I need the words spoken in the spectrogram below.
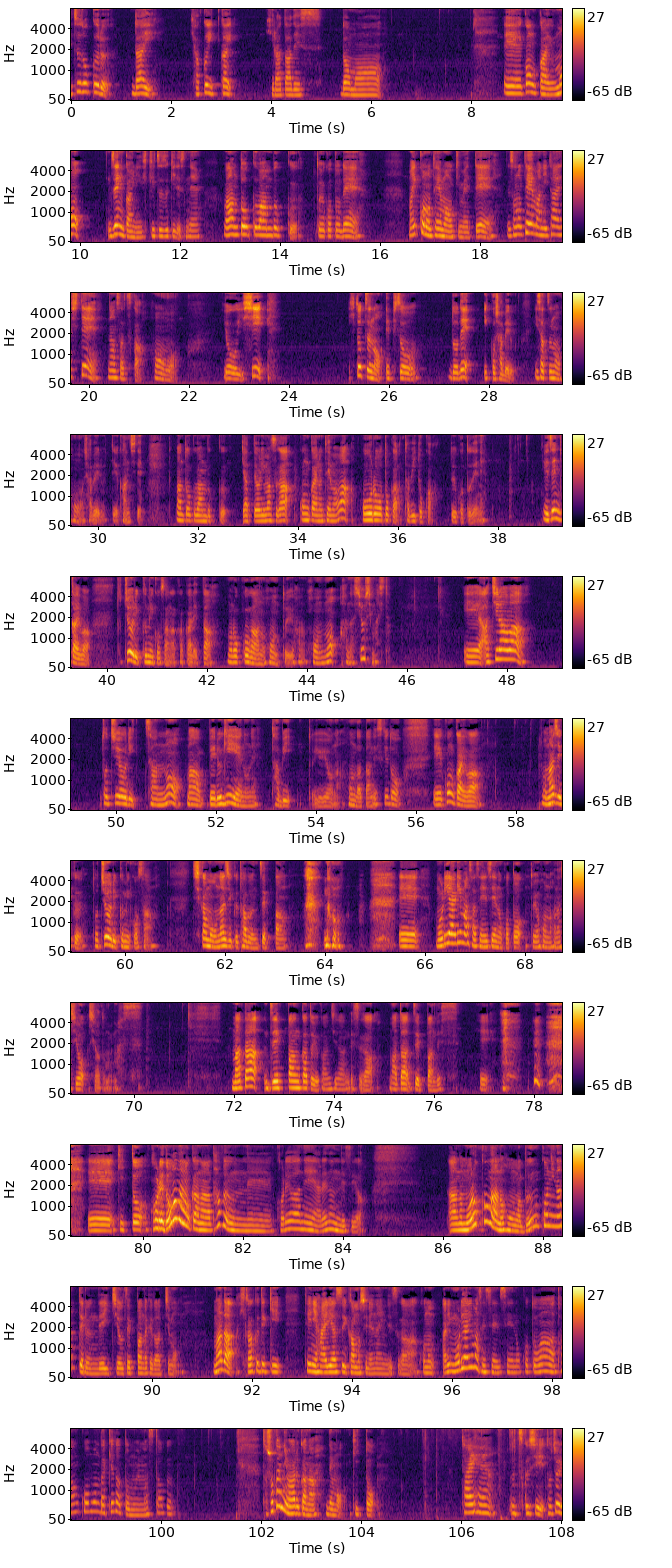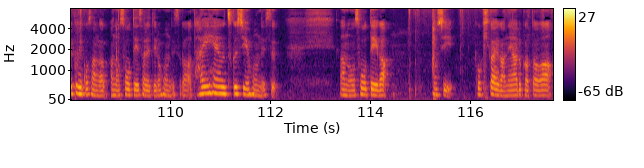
越読る第101回平田です。どうも。えー、今回も前回に引き続きですねワントークワンブックということで、まあ、1個のテーマを決めてでそのテーマに対して何冊か本を用意し一つのエピソードで1個喋る。一冊の本を喋るっていう感じでワントークワンブックやっておりますが今回のテーマは放浪とか旅とかということでね。え前回は土折久美子さんが書かれた「モロッコ川の本」という本の話をしました、えー、あちらは土折さんの、まあ、ベルギーへのね旅というような本だったんですけど、えー、今回は同じく時折久美子さん。しかも同じく多分絶版。のえー、森有正先生のことという本の話をしようと思います。また絶版かという感じなんですがまた絶版です。えー えー、きっとこれどうなのかな？多分ねこれはねあれなんですよ。あの、モロッコ川の本は文庫になってるんで、一応絶版だけどあっちも。まだ比較的手に入りやすいかもしれないんですが、この有森有馬先生のことは単行本だけだと思います、多分。図書館にはあるかな、でも、きっと。大変美しい、途中里久美子さんがあの想定されてる本ですが、大変美しい本です。あの、想定が。もしご機会がねある方は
